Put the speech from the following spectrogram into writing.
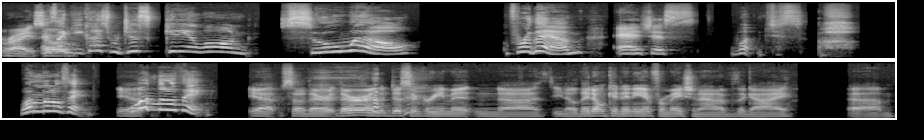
Right. So it's like you guys were just getting along so well for them and it's just what just oh, one little thing yeah, one little thing yeah. So they're they're in a disagreement, and uh, you know they don't get any information out of the guy. Um,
